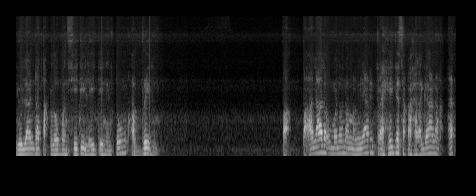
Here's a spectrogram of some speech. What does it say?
Yolanda Tacloban City late nitong Abril. Pa paalala umano ng nangyaring trahedya sa kahalagahan ng, at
